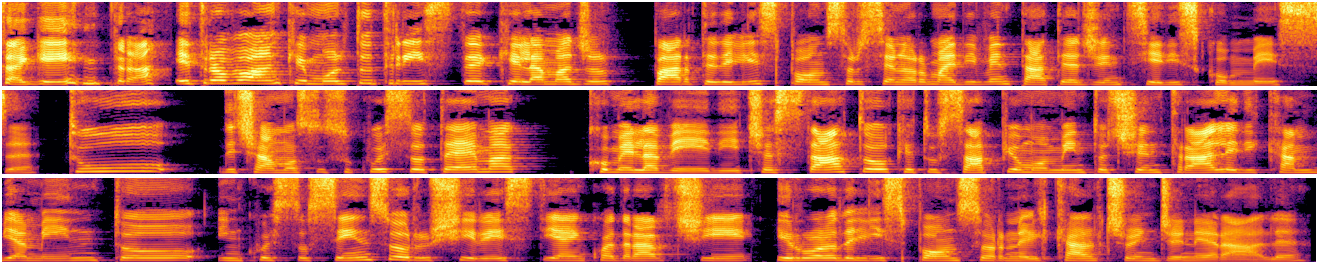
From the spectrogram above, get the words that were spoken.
sa che entra. E trovo anche molto triste che la maggior parte degli sponsor siano ormai diventate agenzie di scommesse. Tu, diciamo, su, su questo tema come la vedi? C'è stato, che tu sappia, un momento centrale di cambiamento in questo senso riusciresti a inquadrarci il ruolo degli sponsor nel calcio in generale?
